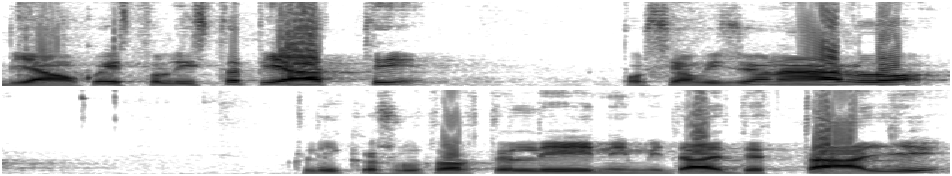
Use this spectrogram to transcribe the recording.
abbiamo questo lista piatti, possiamo visionarlo, clicco su tortellini, mi dà i dettagli,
